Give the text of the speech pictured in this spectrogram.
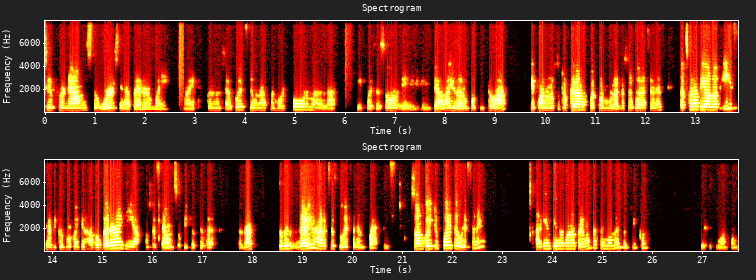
to pronounce the words in a better way, right? Pronunciar pues de una mejor forma, ¿verdad? Y pues eso eh, ya va a ayudar un poquito a que cuando nosotros queramos pues formular nuestras oraciones, that's going to be a lot easier because we're going to have a better idea of the sounds of each of the letters, ¿verdad? So there you have it, just listen and practice. So I'm going to play the listening. ¿Alguien tiene alguna pregunta hasta el momento, chicos? This is 1.6.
